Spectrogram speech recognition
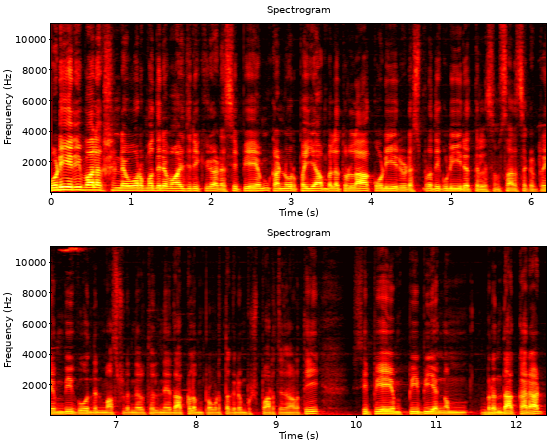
കോടിയേരി ബാലകൃഷ്ണന്റെ ഓർമ്മദിനം ആചരിക്കുകയാണ് C P I M. Kannur പയ്യാമ്പലത്തുള്ള കോടിയേരിയുടെ സ്മൃതി കുടീരത്തിൽ സംസ്ഥാന സെക്രട്ടറി എം വി ഗോവിന്ദൻ മാസ്റ്ററുടെ നേതൃത്വത്തിൽ നേതാക്കളും പ്രവർത്തകരും പുഷ്പാർച്ചന നടത്തി. C P I M P B അംഗം ബൃന്ദ കരാട്ട്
